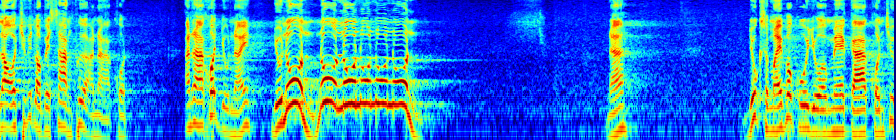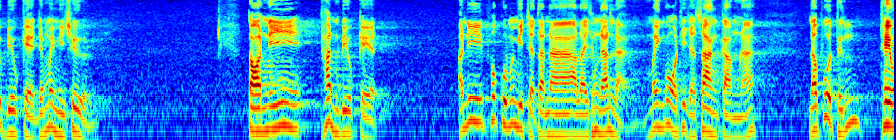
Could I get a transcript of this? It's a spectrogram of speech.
เราเอาชีวิตเราไปสร้างเพื่ออนาคต อนาคตอยู่ไหน อยู่นู่นนู่นนู่นนู่นนู่นนู่นนะ ยุคสมัยพ่อครูอยู่อเมริกาคนชื่อบิลเกตยังไม่มีชื่อ ตอนนี้ท่านบิลเกต อันนี้พวกคุณไม่มีเจตนาอะไรทั้งนั้นแหละ ไม่โง่ที่จะสร้างกรรมนะ เราพูดถึงเทว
